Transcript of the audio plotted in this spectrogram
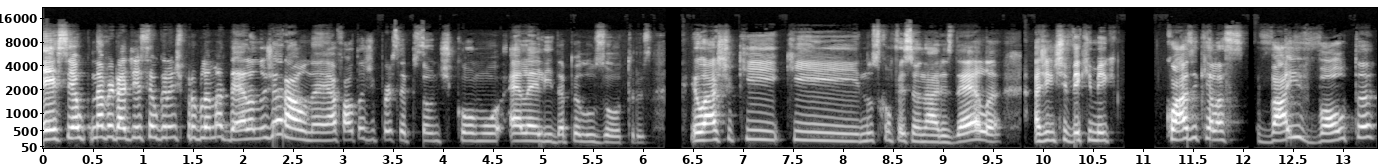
esse é, o- na verdade, esse é o grande problema dela no geral, né? A falta de percepção de como ela é lida pelos outros. Eu acho que, que nos confessionários dela, a gente vê que meio que quase que ela vai e volta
